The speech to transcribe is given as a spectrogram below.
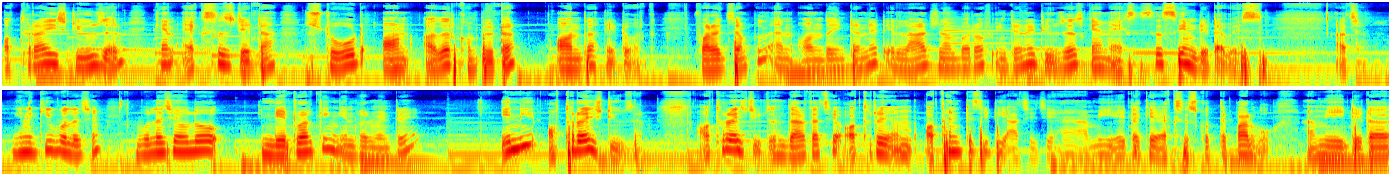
authorized user can access data stored on other computer on the network for example and on the internet a large number of internet users can access the same database আচ্ছা এখানে কী বলেছে? বলেছে হলো নেটওয়ার্কিং এনভায়রনমেন্টে any authorized user authorized user যার কাছে অথেন্টিসিটি আছে যে হ্যাঁ আমি এটাকে অ্যাক্সেস করতে পারব, আমি এই ডেটা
